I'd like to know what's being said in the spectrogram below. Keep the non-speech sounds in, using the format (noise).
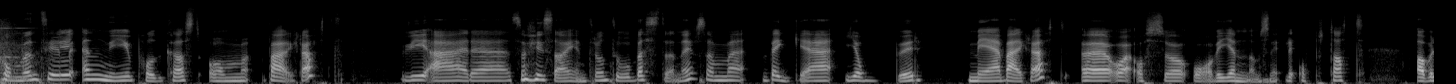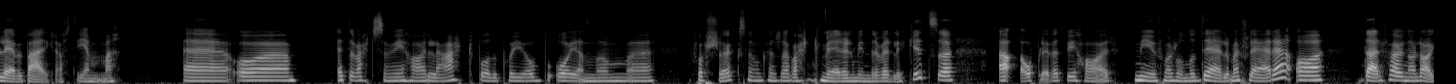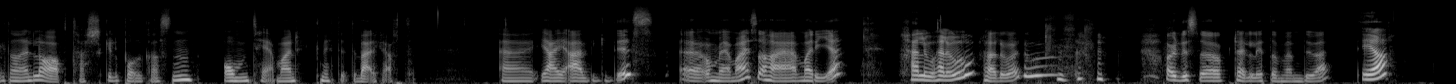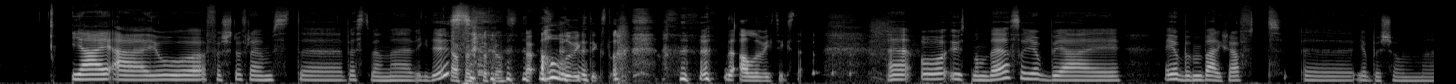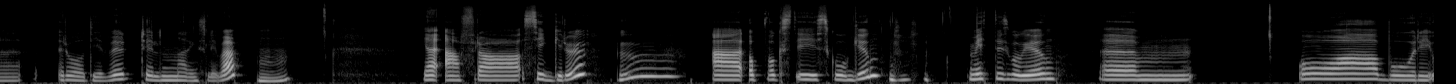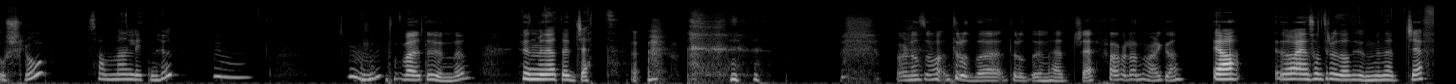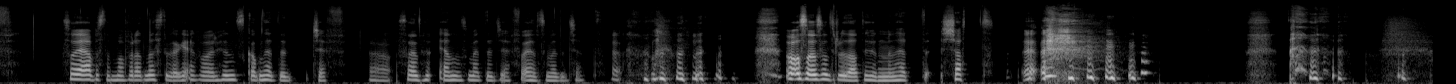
Velkommen til en ny podkast om bærekraft. Vi er, eh, som vi sa i introen, to bestevenner som eh, begge jobber med bærekraft, eh, og er også over gjennomsnittlig opptatt av å leve bærekraftig hjemme. Og etter hvert som vi har lært, både på jobb og gjennom forsøk som kanskje har vært mer eller mindre vellykket, så jeg opplever at vi har mye informasjon å dele med flere, og derfor har vi nå laget denne lavterskel-podkasten om temaer knyttet til bærekraft. Eh, jeg er Vigdis, eh, og med meg så har jeg Marie. Hallo, hallo. Hallo, hallo. (laughs) har du lyst til å fortelle litt om hvem du er? Ja. Jeg er jo først og fremst eh, bestevenn med Vigdis. Ja, først og fremst. Det (laughs) aller viktigste. (laughs) det aller viktigste. Og utenom det så jobber jeg Jeg jobber med bærekraft. Jobber som rådgiver til næringslivet. Mm. Jeg er fra Sigrud. Mm. Er oppvokst i skogen. (laughs) Midt i skogen. Um, og bor i Oslo sammen med en liten hund. Mm. Mm. (laughs) Hva heter hunden din? Hunden min heter Jet. (laughs) Var det noen som trodde, trodde hun het Jeff her forleden, var det ikke det? Ja, det var en som trodde at hunden min het Jeff. Så jeg har bestemt meg for at neste gang jeg får hund, skal den hete Jeff. Ja. Så en, en som heter Jeff, og en som heter Chet. Ja. (laughs) det var også en som trodde at hunden min het Kjøtt. (laughs)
